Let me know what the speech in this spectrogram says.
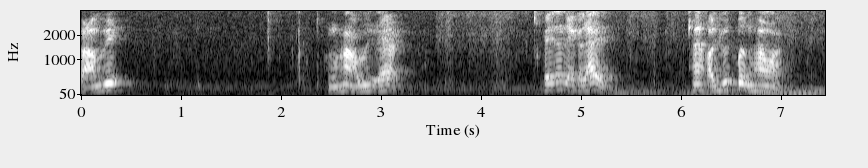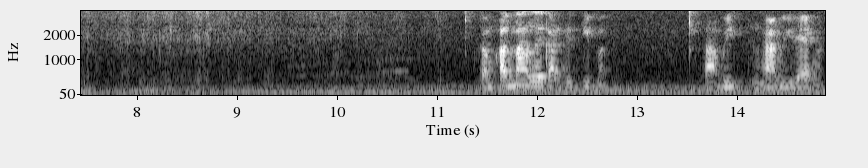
สามวิ ถึงห้าวิแรกเพลงนั่นแหละก็ได้ให้เขายุดเบิ่งเขาอะสำคัญมากเลยการเทสคลิปอะสามวิถึงห้าวิแรกอะ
